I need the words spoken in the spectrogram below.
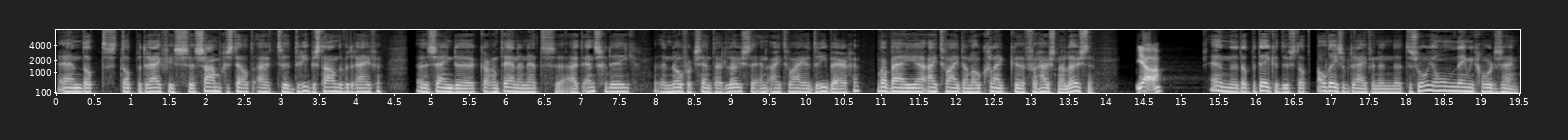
En dat, dat bedrijf is uh, samengesteld uit uh, drie bestaande bedrijven. zijn de Quarantainenet uit Enschede, Novaccent uit Leusden en i2 uit Driebergen. Waarbij i2 dan ook gelijk verhuist naar Leusden. Ja. En dat betekent dus dat al deze bedrijven een Tesorion onderneming geworden zijn.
